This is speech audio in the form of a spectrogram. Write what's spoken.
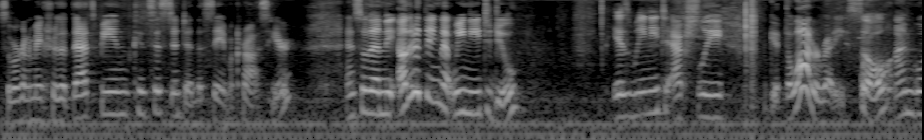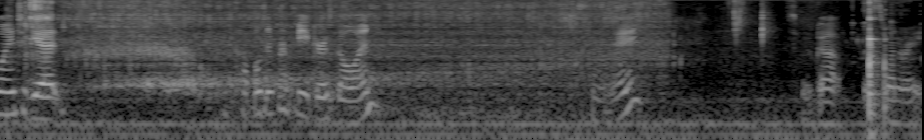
So we're going to make sure that that's being consistent and the same across here. And so then the other thing that we need to do is we need to actually get the water ready. So I'm going to get a couple different beakers going. Okay. So we've got this one right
